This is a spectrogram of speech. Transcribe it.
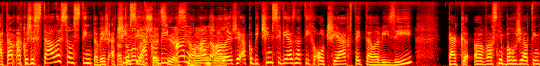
A tam akože stále som s týmto, vieš, a čím si máme akoby, áno, no, áno, že- ale že akoby čím si viac na tých očiach v tej televízii, tak uh, vlastne bohužiaľ tým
